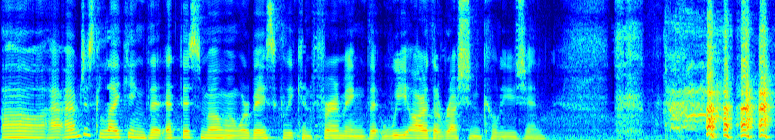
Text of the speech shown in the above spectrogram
Oh, I- I'm just liking that at this moment we're basically confirming that we are the Russian collusion.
